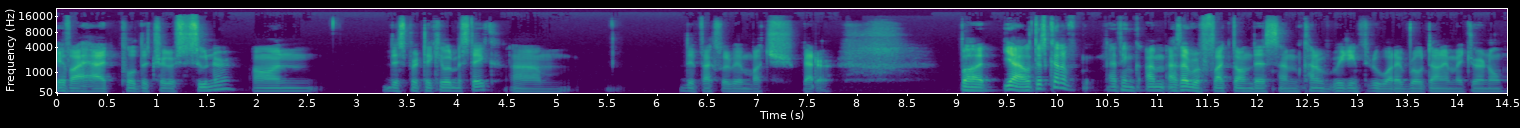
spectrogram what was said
if I had pulled the trigger sooner on this particular mistake, um, the effects would have been much better but yeah, I'll just kind of I think I'm as I reflect on this, I'm kind of reading through what I wrote down in my journal.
